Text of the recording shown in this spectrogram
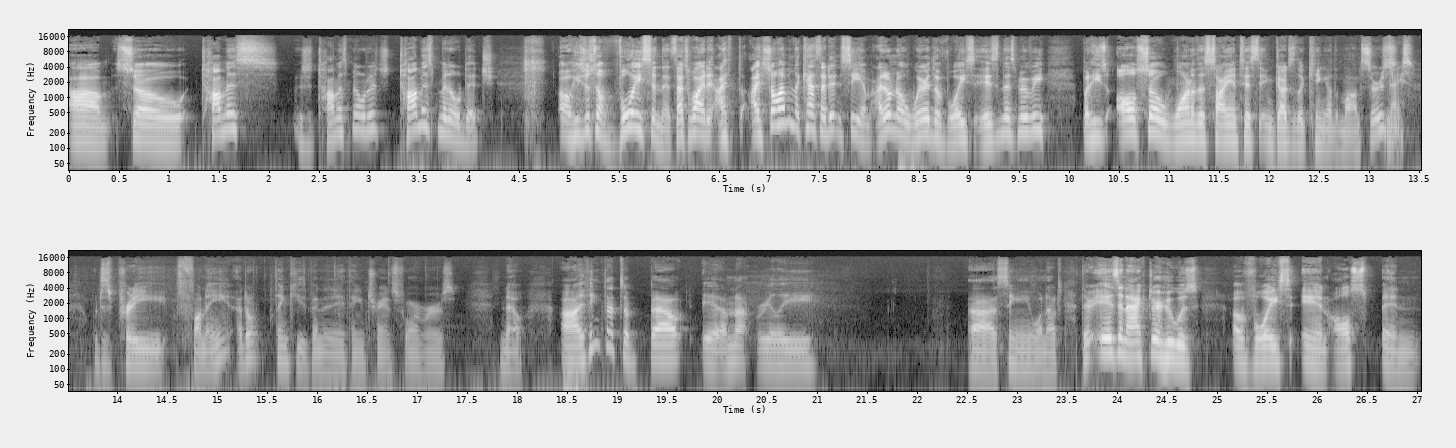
Um, so Thomas is it Thomas Middleditch? Thomas Middleditch. Oh, he's just a voice in this. That's why I, did- I I saw him in the cast. I didn't see him. I don't know where the voice is in this movie, but he's also one of the scientists in Godzilla King of the Monsters. Nice. Which is pretty funny. I don't think he's been in anything Transformers. No, uh, I think that's about it. I'm not really uh, singing anyone else. There is an actor who was a voice in all in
